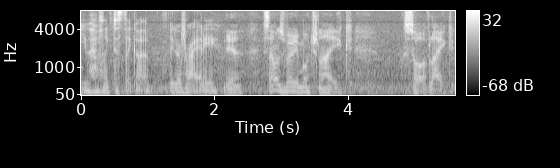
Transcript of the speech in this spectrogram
you have like just like a bigger variety. Yeah, sounds very much like sort of like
